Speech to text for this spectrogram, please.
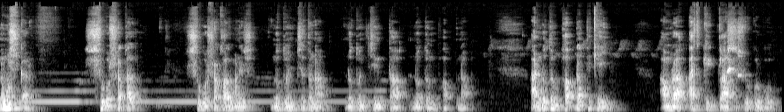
নমস্কার। শুভ সকাল। শুভ সকাল মানে নতুন চেতনা, নতুন চিন্তা, নতুন ভাবনা। আর নতুন ভাবনা থেকেই আমরা আজকে ক্লাস শুরু করব।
